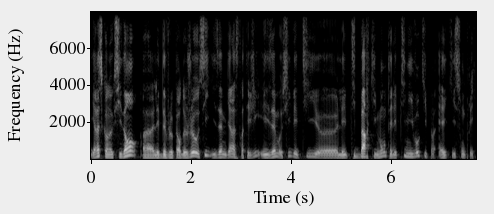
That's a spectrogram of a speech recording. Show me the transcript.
il reste qu'en Occident, euh, les développeurs de jeux aussi, ils aiment bien la stratégie et ils aiment aussi les, petits, euh, les petites barres qui montent et les petits niveaux qui, pr- et qui sont pris.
